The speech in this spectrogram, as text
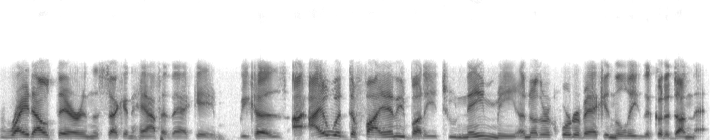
right out there in the second half of that game because I, I would defy anybody to name me another quarterback in the league that could have done that.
